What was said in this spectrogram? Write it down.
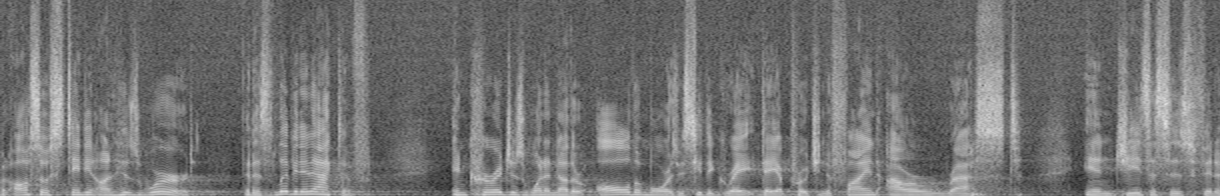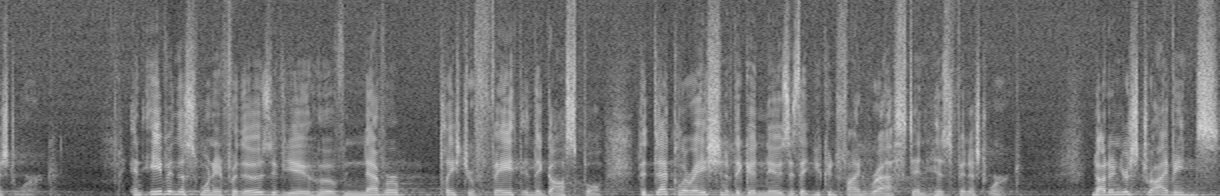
but also standing on His word that is living and active, encourages one another all the more as we see the great day approaching to find our rest in Jesus' finished work. And even this morning, for those of you who have never placed your faith in the gospel, the declaration of the good news is that you can find rest in his finished work. Not in your strivings,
